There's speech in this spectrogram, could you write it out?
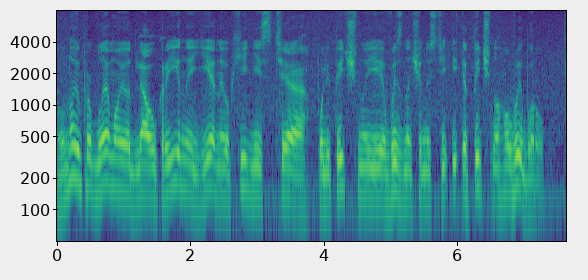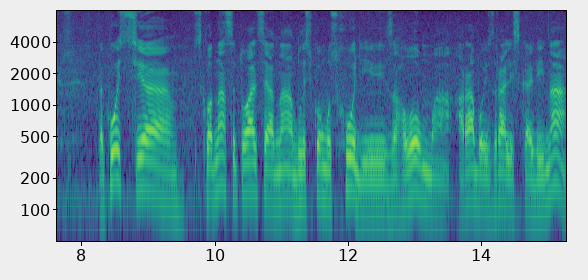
Головною проблемою для України є необхідність е, політичної визначеності і етичного вибору. Так ось е, складна ситуація на Близькому Сході і загалом арабо-ізраїльська війна,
